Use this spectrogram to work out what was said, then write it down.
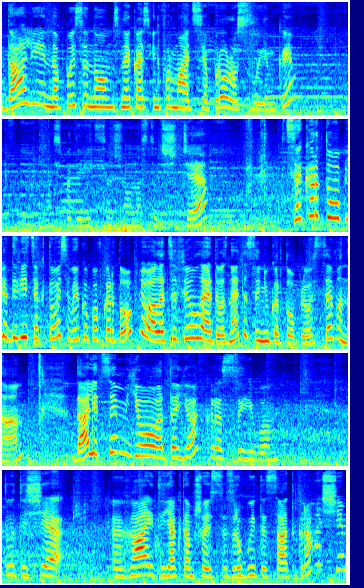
Далі написано якась інформація про рослинки. Ось подивіться, що у нас тут ще. Це картопля. Дивіться, хтось викопав картоплю, але це фіолетова. Знаєте, синю картоплю? Ось це вона. Далі це м'ята, як красиво. Тут іще е, гайд, як там щось зробити сад кращим.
